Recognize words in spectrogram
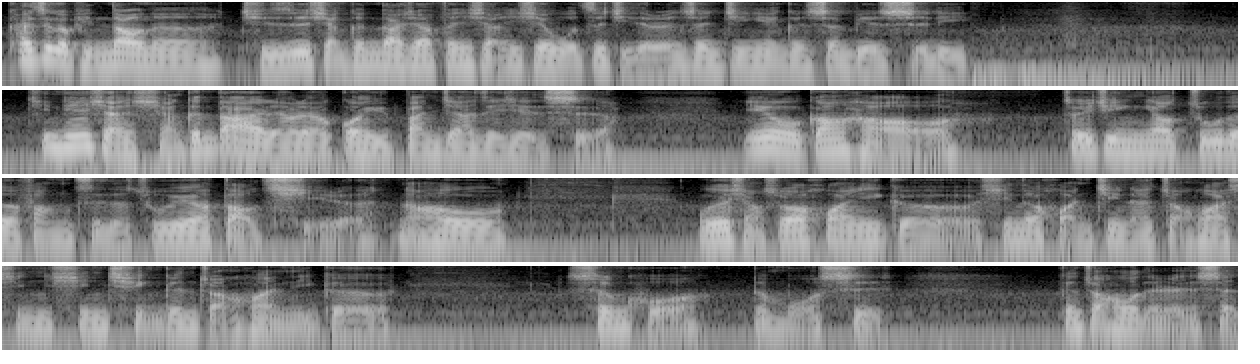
开这个频道呢，其实是想跟大家分享一些我自己的人生经验跟身边实例。今天想想跟大家聊聊关于搬家这件事啊，因为我刚好最近要租的房子的租约要到期了，然后我又想说要换一个新的环境来转化心心情，跟转换一个生活的模式。跟转换我的人生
